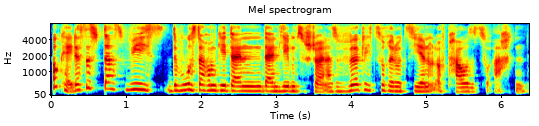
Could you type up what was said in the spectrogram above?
Okay, das ist das, wo es darum geht, dein, dein Leben zu steuern, also wirklich zu reduzieren und auf Pause zu achten.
